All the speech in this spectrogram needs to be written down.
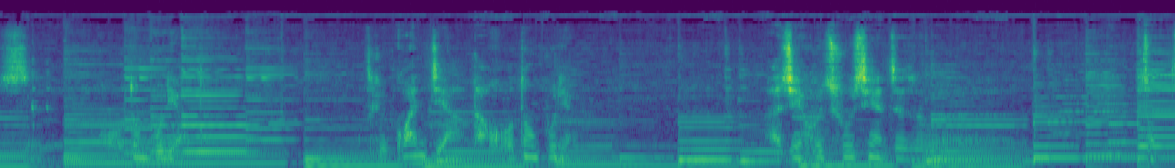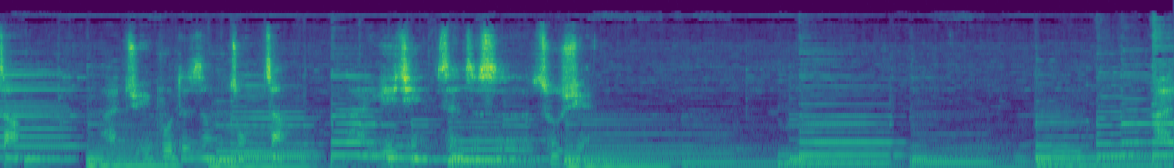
是活动不了的，这个关节啊，它活动不了，而且会出现这种肿胀啊，局部的这种肿胀。淤青，甚至是出血，还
